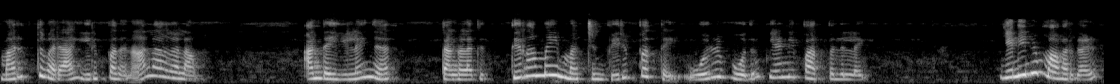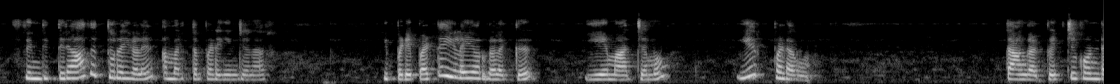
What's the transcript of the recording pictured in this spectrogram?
மருத்துவராய் இருப்பதனால் ஆகலாம். அந்த இளைஞர் தங்களது திறமை மற்றும் விருப்பத்தை ஒருபோதும் எண்ணி பார்ப்பதில்லை. எனினும் அவர்கள் சிந்தித்திராத துறைகளில் அமர்த்தப்படுகின்றனர். இப்படிப்பட்ட இளையோர்களுக்கு ஏமாற்றமும் ஏற்படவும். தாங்கள் பெற்றுக்கொண்ட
